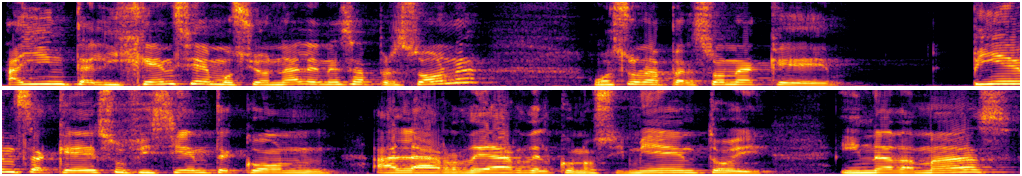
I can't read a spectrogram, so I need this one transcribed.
¿Hay inteligencia emocional en esa persona? ¿O es una persona que piensa que es suficiente con alardear del conocimiento y, y nada más?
